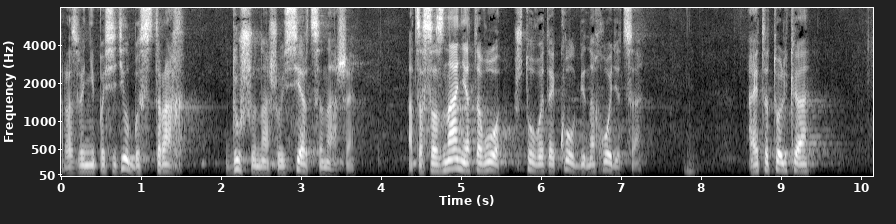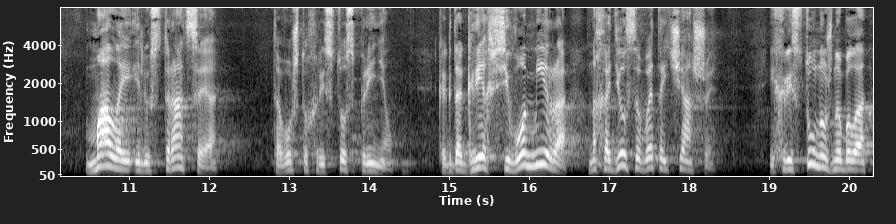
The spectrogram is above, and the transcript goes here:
Разве не посетил бы страх душу нашу и сердце наше? От осознания того, что в этой колбе находится. А это только малая иллюстрация того, что Христос принял, когда грех всего мира находился в этой чаше. И Христу нужно было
